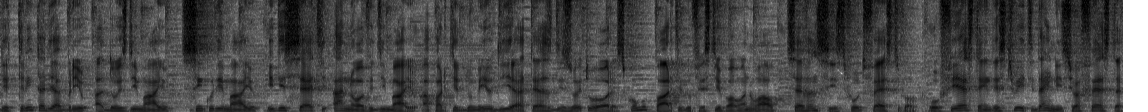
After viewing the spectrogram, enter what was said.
de 30 de abril a 2 de maio, 5 de maio e de 7 a 9 de maio, a partir do meio-dia até as 18 horas, como parte do festival anual anual Seven Seas Food Festival. O Fiesta in the Street dá início à festa,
